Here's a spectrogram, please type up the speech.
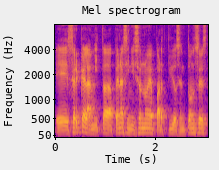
eh, cerca de la mitad, apenas inició nueve partidos. Entonces,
